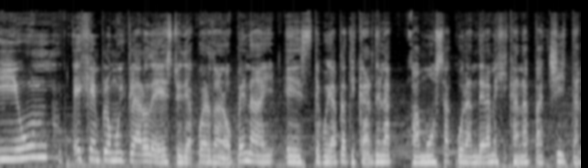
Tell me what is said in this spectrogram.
Y un ejemplo muy claro de esto y de acuerdo a OpenAI es, te voy a platicar de la famosa curandera mexicana Pachita,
